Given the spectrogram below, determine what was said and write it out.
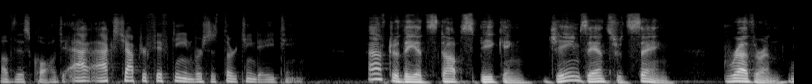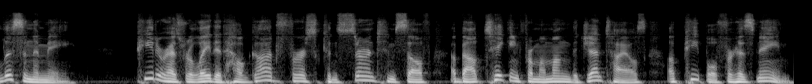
of this call. Acts chapter 15, verses 13 to 18. After they had stopped speaking, James answered, saying, Brethren, listen to me. Peter has related how God first concerned himself about taking from among the Gentiles a people for his name.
